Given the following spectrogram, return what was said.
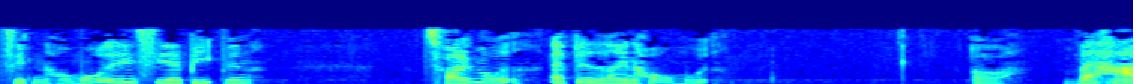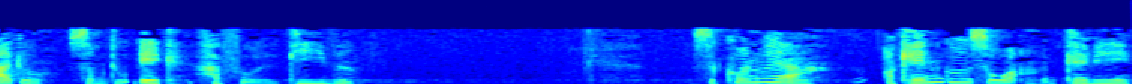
Til den hårdmodige siger Bibelen, tålmod er bedre end hårdmod. Og hvad har du, som du ikke har fået givet? Så kun ved at kende Guds ord, kan vi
